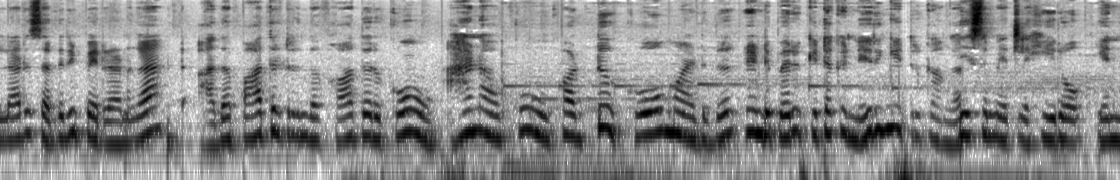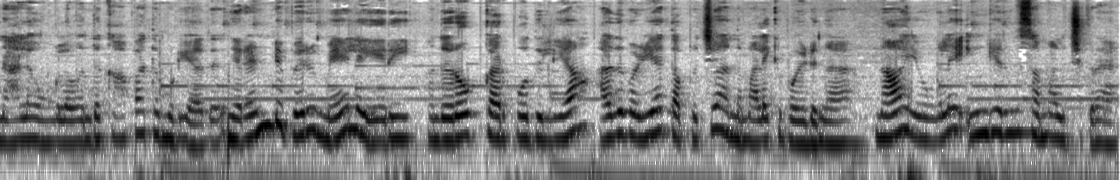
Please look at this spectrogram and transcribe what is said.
எல்லாரும் செதறி போயிடுறானுங்க. அதை பார்த்துட்டு இருந்த ஃபாதருக்கும் ஆனாவுக்கும் பட்டு கோமாயிடுது. ரெண்டு பேரும் கிட்டக்க நெருங்கிட்டு இருக்காங்க. அதே சமயத்துல ஹீரோ என்னால உங்களை வந்து காப்பாத்த முடியாது. ரெண்டு பேரும் மேல ஏறி அந்த ரோப் கார் போகுது இல்லையா? அது வழியா தப்பிச்சு அந்த மலைக்கு போயிடுங்க. நான் இவங்களை இங்க இருந்து சமாளிச்சுக்கிறேன்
